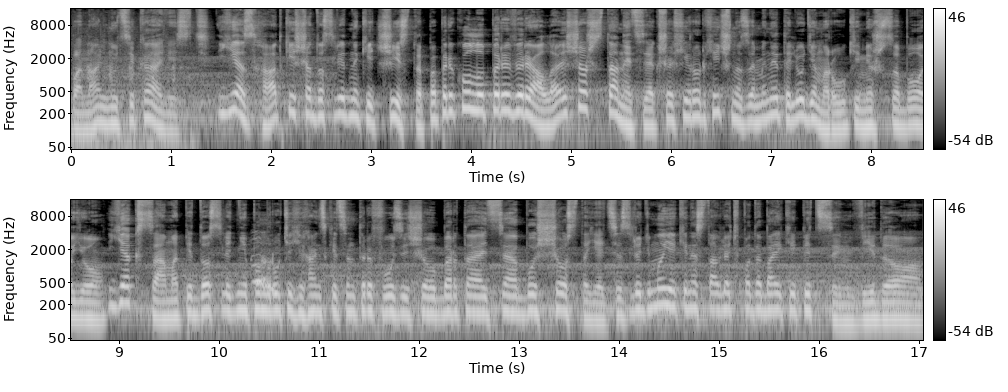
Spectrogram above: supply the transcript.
банальну цікавість. Є згадки, що дослідники чисто по приколу перевіряли, що ж станеться, якщо хірургічно замінити людям руки між собою, як саме піддослідні помруть у гігантській центрифузі, що обертається, або що стається з людьми, які не ставлять вподобайки під цим відео.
